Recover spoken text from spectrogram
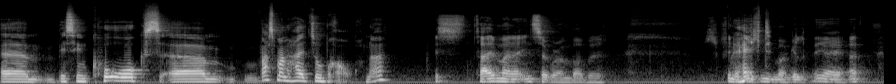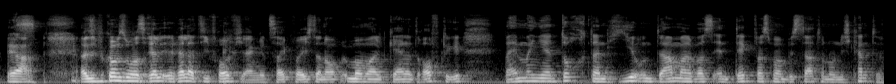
ähm, ein bisschen Koks, ähm, was man halt so braucht. Ne? Ist Teil meiner Instagram-Bubble. Ich bin Echt? immer ja, ja. Ja. Also ich bekomme sowas rel relativ häufig angezeigt, weil ich dann auch immer mal gerne draufklicke, weil man ja doch dann hier und da mal was entdeckt, was man bis dato noch nicht kannte,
